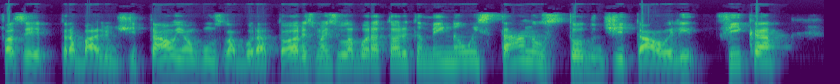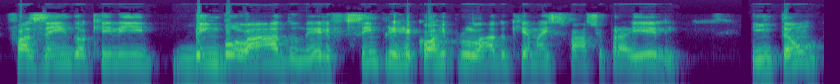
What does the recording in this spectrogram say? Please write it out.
fazer trabalho digital em alguns laboratórios, mas o laboratório também não está no todo digital, ele fica fazendo aquele bem bolado, né? Ele sempre recorre para o lado que é mais fácil para ele. Então,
